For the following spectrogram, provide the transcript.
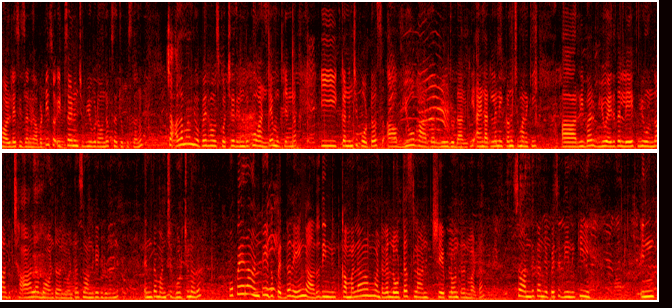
హాలిడే సీజన్ కాబట్టి. సో ఇట్ సైడ్ నుంచి వ్యూ కూడా ఉంది. ఒకసారి చూపిస్తాను. చాలా మంది ఒపేరా హౌస్కి వచ్చేది ఎందుకు అంటే ముఖ్యంగా ఈ ఇక్కడ నుంచి ఫొటోస్ ఆ వ్యూ హార్బర్ వ్యూ చూడడానికి. అండ్ అట్లనే ఇక్కడ నుంచి మనకి ఆ రివర్ వ్యూ ఏదైతే లేక్ వ్యూ ఉందో అది చాలా బాగుంటుంది అనమాట సో అందుకే ఇక్కడ చూడండి. ఎంత మంచి కూర్చున్నారో. ఒపేరా అంటే ఏదో పెద్దది ఏం కాదు. దీన్ని కమలం అంటగా లోటస్ లాంటి షేప్లో ఉంటుంది అనమాట సో అందుకని చెప్పేసి దీనికి ఇంత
